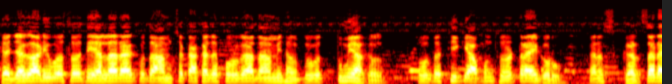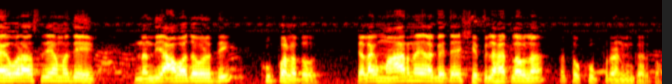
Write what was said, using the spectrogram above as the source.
त्याच्या गाडी बसलं ते याला राग होता आमचा काकाचा पोरगा आता आम्ही सांगतो तुम्ही हाकल. तो तर ठीक आहे आपण थोडं ट्राय करू. कारण घरचा ड्रायव्हर असल्यामध्ये नंदी आवाजावरती खूप पळतो. त्याला मार नाही लागत त्या शेपीला हात लावला तर तो खूप रनिंग करतो.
